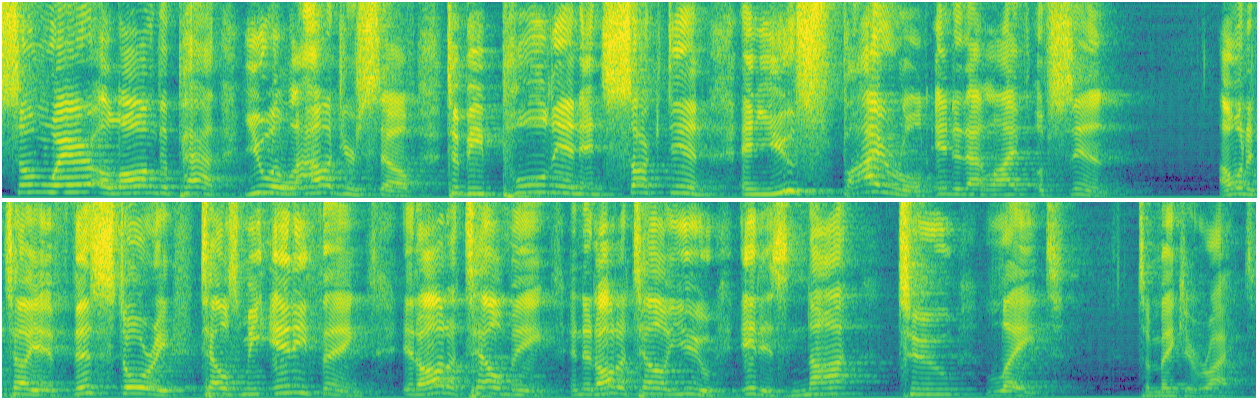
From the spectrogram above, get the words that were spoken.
Somewhere along the path, you allowed yourself to be pulled in and sucked in, and you spiraled into that life of sin. I want to tell you, if this story tells me anything, it ought to tell me, and it ought to tell you, it is not too late to make it right.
